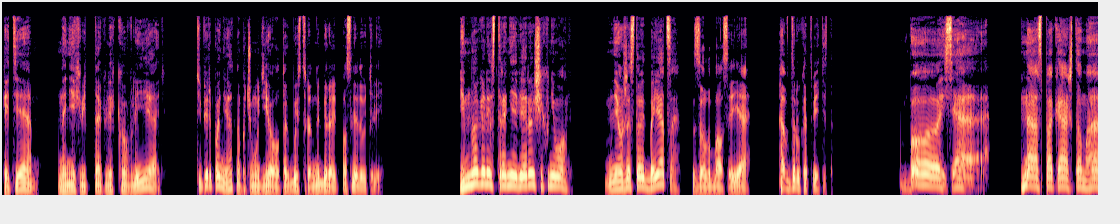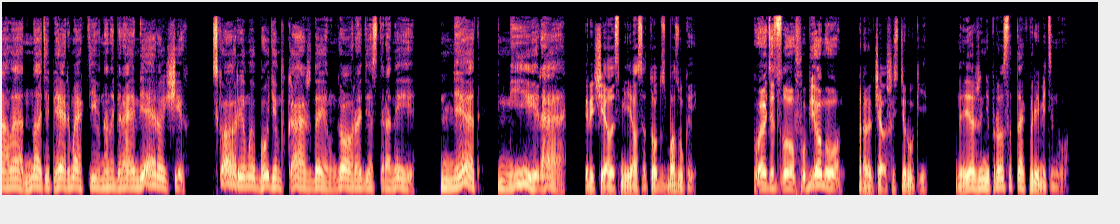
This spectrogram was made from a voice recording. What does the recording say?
Хотя на них ведь так легко влиять. Теперь понятно, почему дьявол так быстро набирает последователей. «И много ли в стране верующих в него? Мне уже стоит бояться?» — заулыбался я. А вдруг ответит. «Бойся! Нас пока что мало, но теперь мы активно набираем верующих. Вскоре мы будем в каждом городе страны. Нет мира!» — кричал и смеялся тот с базукой. «Хватит слов, убьем его!» — прорычал шестирукий. Но я же не просто так время тянул.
